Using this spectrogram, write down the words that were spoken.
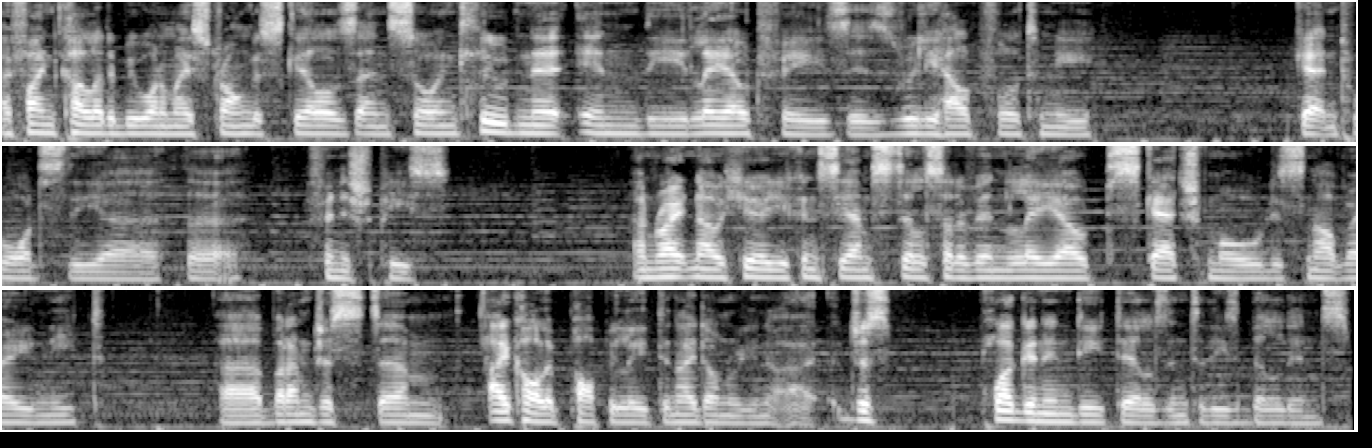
I find color to be one of my strongest skills and so including it in the layout phase is really helpful to me getting towards the uh, the finished piece. And right now here you can see I'm still sort of in layout sketch mode. It's not very neat, uh, but I'm just um, I call it populating. I don't really know. I, just plugging in details into these buildings.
